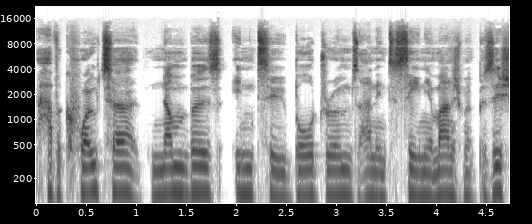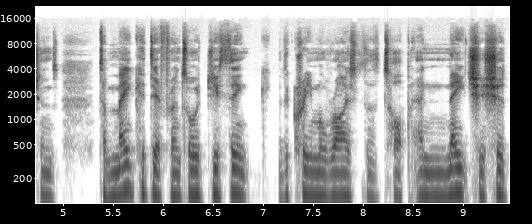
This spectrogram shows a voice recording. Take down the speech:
have a quota numbers into boardrooms and into senior management positions to make a difference? Or do you think the cream will rise to the top and nature should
